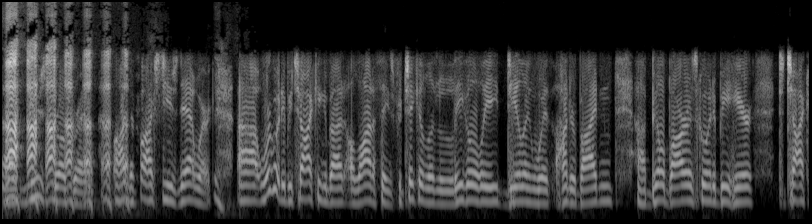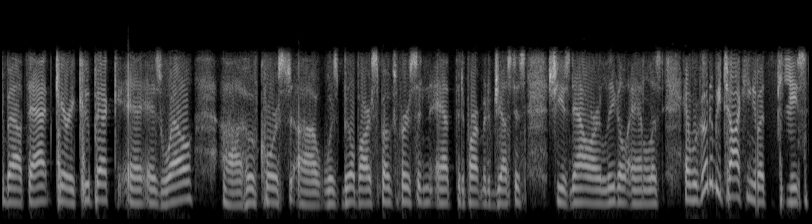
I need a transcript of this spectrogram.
uh, news program on the Fox News Network. Uh, we're going to be talking about a lot of things, particularly legally dealing with Hunter Biden. Uh, Bill Barr is going to be here to talk about that. Kerry Kupec uh, as well, uh, who, of course, was Bill Barr's spokesperson at the Department of Justice. She is now our legal analyst. And we're going to be talking about the case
